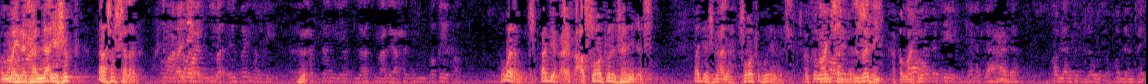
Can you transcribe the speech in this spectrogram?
أما إذا كان لا يشك لا صف السلامة البيهقي حتى لا أسمع لأحدهم غطيطا ولو قد يقع يقع الصوت والإنسان ينس قد يسمع له صوته وينس عفى الله عنك المدي. عفى الله عنك المرأة التي كانت لها عادة قبل أن تتزوج أو قبل أن تلد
